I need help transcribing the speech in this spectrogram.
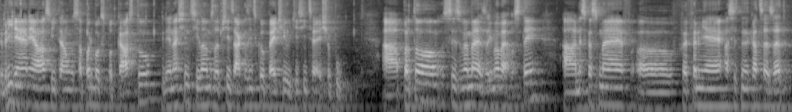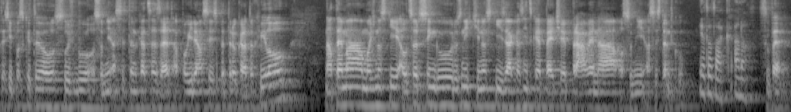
Dobrý den, já vás vítám u Supportbox podcastu, kde je naším cílem zlepšit zákaznickou péči u tisíce e-shopů. A proto si zveme zajímavé hosty a dneska jsme v, uh, ve firmě Asistentka.cz, kteří poskytují službu osobní asistentka.cz a povídám si s Petrou Kratochvílovou na téma možností outsourcingu různých činností zákaznické péče právě na osobní asistentku. Je to tak, ano. Super.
